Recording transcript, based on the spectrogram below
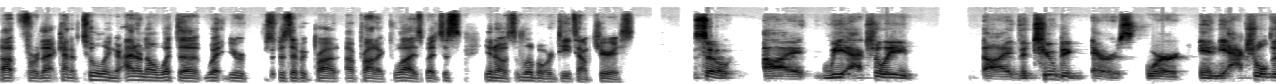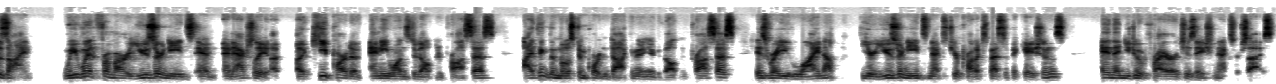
up for that kind of tooling or I don't know what the, what your specific pro- uh, product was, but just, you know, it's a little bit more detail. I'm curious. So uh, we actually, uh, the two big errors were in the actual design. We went from our user needs and, and actually a, a key part of anyone's development process I think the most important document in your development process is where you line up your user needs next to your product specifications, and then you do a prioritization exercise,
